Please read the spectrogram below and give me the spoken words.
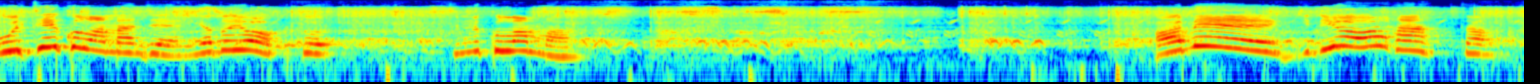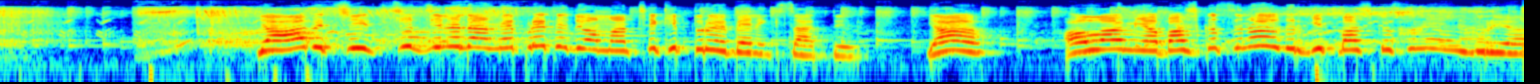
Ultiyi kullan bence. Ya da yok dur. Şimdi kullanma. Abi gidiyor. Ha tamam. Ya abi şu ciniden nefret ediyorum lan. Çekip duruyor beni iki saattir. Ya Allah'ım ya başkasını öldür git başkasını öldür ya.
